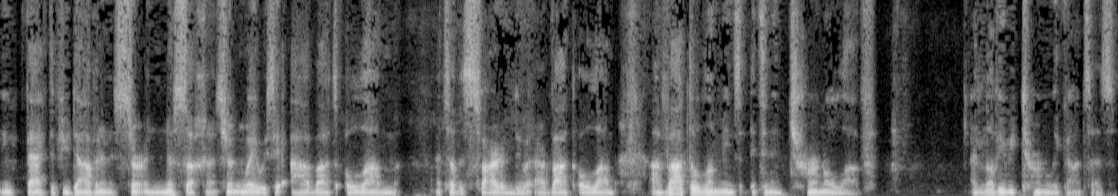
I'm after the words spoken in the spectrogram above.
In fact, if you daven in a certain nusach, in a certain way, we say Avat Olam. That's how the Sfardim do it. Avat Olam. Avat Olam means it's an eternal love. I love you eternally, God says.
